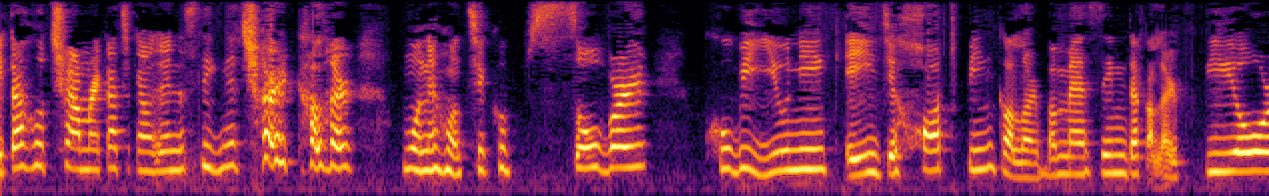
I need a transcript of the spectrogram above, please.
এটা হচ্ছে আমার কাছে কেমন জানি না সিগনেচার কালার মনে হচ্ছে, খুব সোভার খুবই ইউনিক এই যে হট পিঙ্ক কালার বা ম্যাজেন্ডা কালার পিওর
